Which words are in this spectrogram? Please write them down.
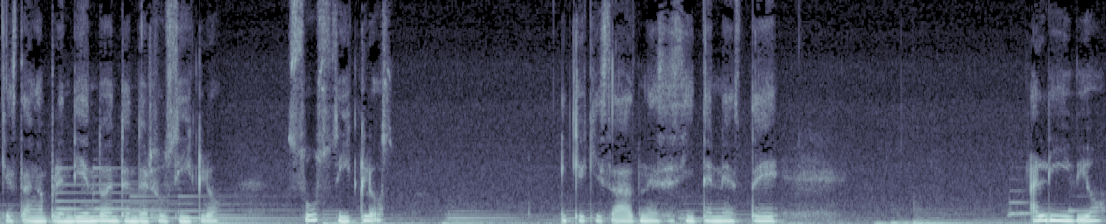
que están aprendiendo a entender su ciclo, sus ciclos y que quizás necesiten este alivio,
